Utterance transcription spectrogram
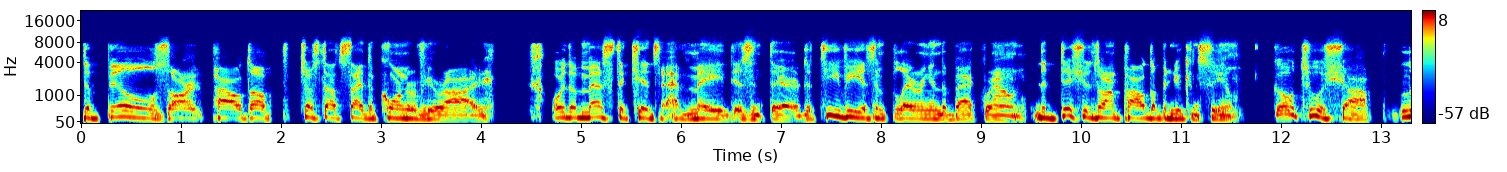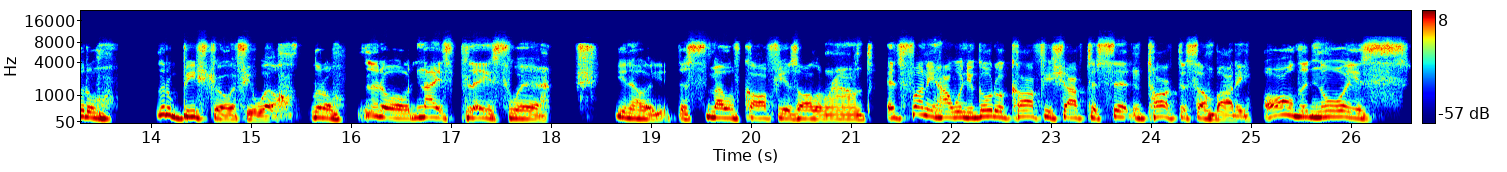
the bills aren't piled up just outside the corner of your eye or the mess the kids have made isn't there. The TV isn't blaring in the background. The dishes aren't piled up and you can see them. Go to a shop, little little bistro, if you will, little little nice place where you know the smell of coffee is all around. It's funny how when you go to a coffee shop to sit and talk to somebody, all the noise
